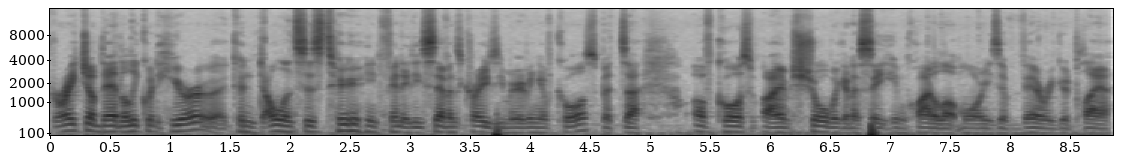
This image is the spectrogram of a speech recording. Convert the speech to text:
great job there to Liquid Hero. Uh, condolences to Infinity 7's Crazy Moving, of course, but uh, of course I'm sure we're going to see him quite a lot more. He's a very good player,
